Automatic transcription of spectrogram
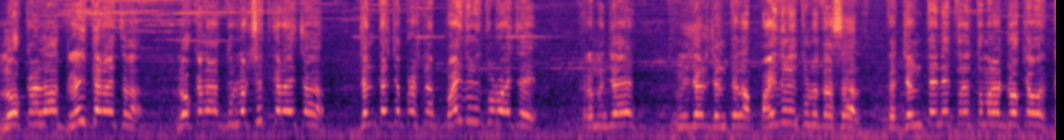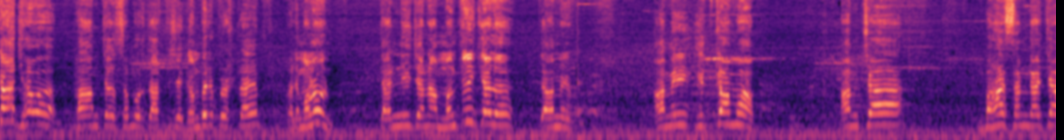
लोकांना ग्रहित धरायचं लोकांना दुर्लक्षित करायचं जनतेचे प्रश्न पायदळी तोडवायचे. खरं म्हणजे तुम्ही जर जनतेला पायदळी तुडत असाल तर जनतेने तरी तुम्हाला डोक्यावर का घ्यावं? हा आमच्या समोरचा अतिशय गंभीर प्रश्न आहे. आणि म्हणून त्यांनी ज्यांना मंत्री केलं ते आम्ही आम्ही इतका मॉब आमच्या महासंघाच्या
